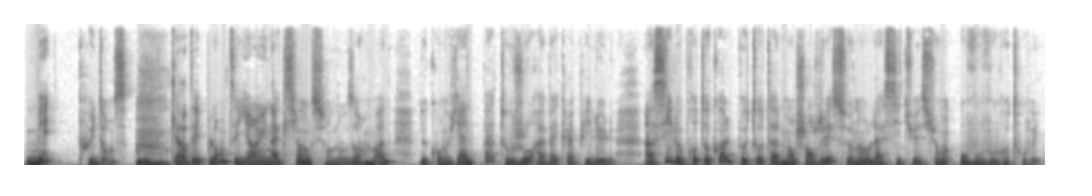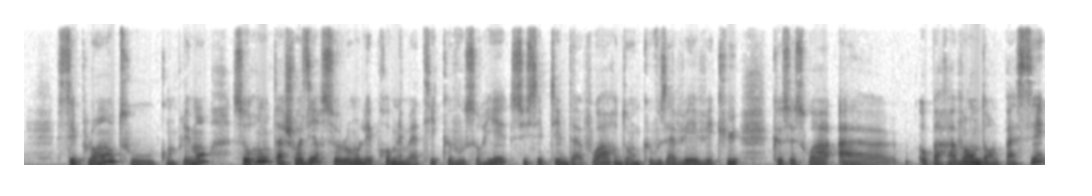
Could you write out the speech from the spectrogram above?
Mais prudence, car des plantes ayant une action sur nos hormones ne conviennent pas toujours avec la pilule. Ainsi, le protocole peut totalement changer selon la situation où vous vous retrouvez. Ces plantes ou compléments seront à choisir selon les problématiques que vous seriez susceptible d'avoir, donc que vous avez vécu, que ce soit auparavant dans le passé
